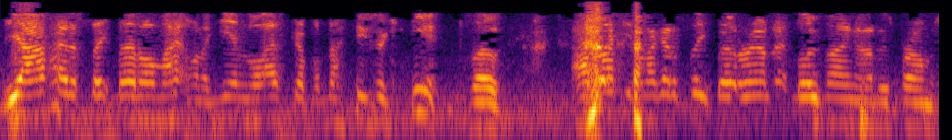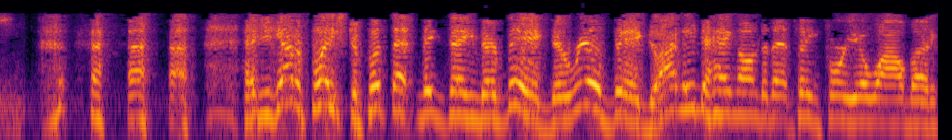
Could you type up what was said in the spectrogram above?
Yeah, I've had a seat belt on that one again the last couple of days again. So I like it. I got a seat belt around that blue thing. I just promise you. Have you got a place to put that big thing? They're big. They're real big. Do I need to hang on to that thing for you a while, buddy?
